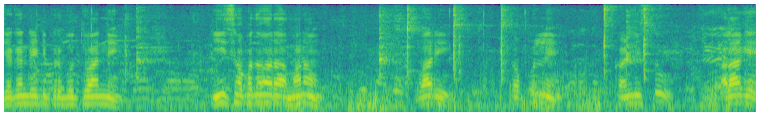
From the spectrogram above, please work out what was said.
జగన్ రెడ్డి ప్రభుత్వాన్ని ఈ సభ ద్వారా మనం వారి తప్పుల్ని ఖండిస్తూ అలాగే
